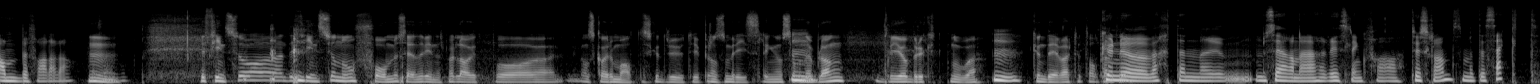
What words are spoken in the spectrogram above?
anbefale det. Altså, Mm. det fins jo, jo noen få musserende viner som er laget på ganske aromatiske druetyper, sånn som Riesling og Sauvignon Mm. Blanc. Blir jo brukt noe. Mm. Kunne det vært et alternativ? Kunne jo vært en eh, musserende Riesling fra Tyskland som heter Sekt.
